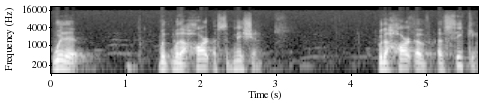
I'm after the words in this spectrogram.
with a, with, with a heart of submission, with a heart of, of seeking,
